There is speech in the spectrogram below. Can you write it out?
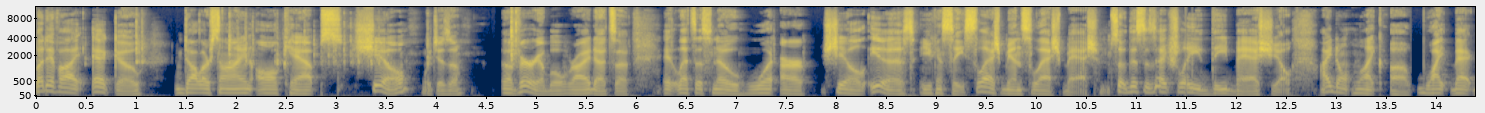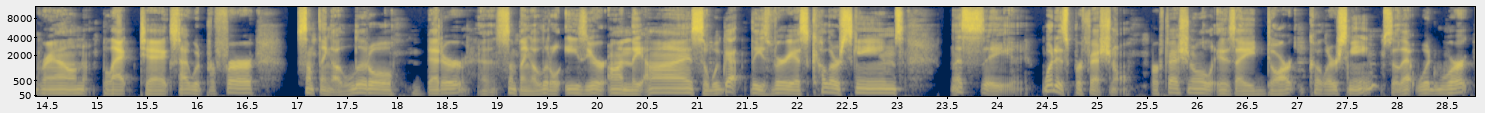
But if I echo dollar sign all caps shell, which is a a variable, right? That's a it lets us know what our shell is. You can see slash bin slash bash. So this is actually the bash shell. I don't like a white background, black text. I would prefer something a little better, uh, something a little easier on the eyes. So we've got these various color schemes. Let's see, what is professional? Professional is a dark color scheme, so that would work.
